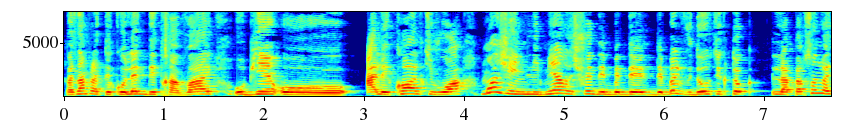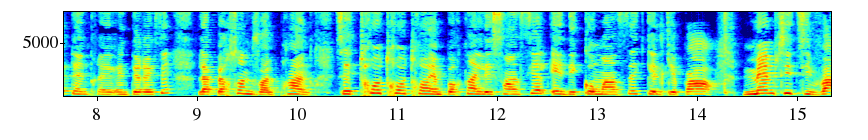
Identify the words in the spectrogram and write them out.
par exemple à tes collègues de travail ou bien au à l'école, tu vois. Moi, j'ai une lumière, je fais des, des, des belles vidéos TikTok la personne va être intéressée, la personne va le prendre. C'est trop, trop, trop important. L'essentiel est de commencer quelque part. Même si tu vas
